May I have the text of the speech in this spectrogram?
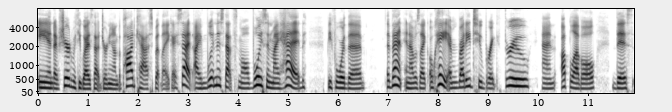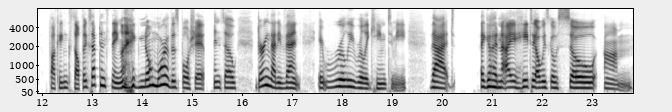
And I've shared with you guys that journey on the podcast. But like I said, I witnessed that small voice in my head before the event and I was like, okay, I'm ready to break through and up level this fucking self acceptance thing. Like, no more of this bullshit. And so during that event, it really, really came to me that, again, I hate to always go so, um,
